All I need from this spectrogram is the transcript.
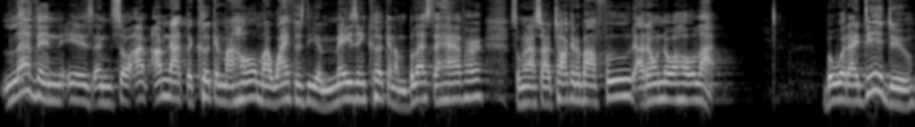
leaven is, and so I'm, I'm not the cook in my home. My wife is the amazing cook, and I'm blessed to have her. So when I start talking about food, I don't know a whole lot. But what I did do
